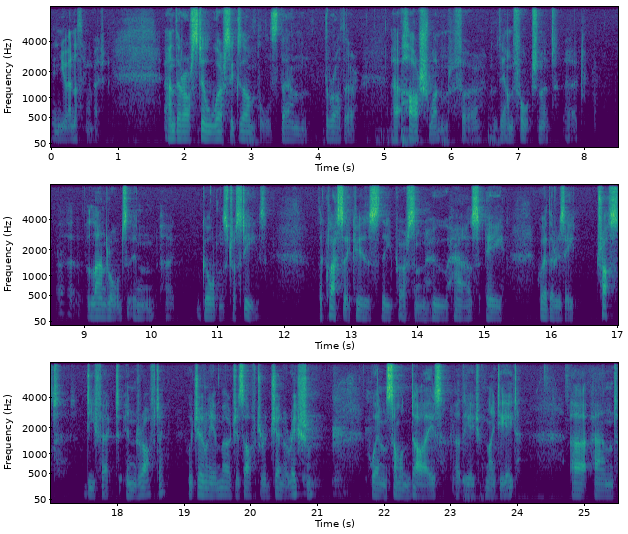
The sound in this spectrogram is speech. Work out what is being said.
knew anything about it. And there are still worse examples than the rather uh, harsh one for the unfortunate uh, uh, landlords in uh, Gordon's trustees. The classic is the person who has a, where there is a trust defect in drafting, which only emerges after a generation when someone dies at the age of 98. Uh, and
